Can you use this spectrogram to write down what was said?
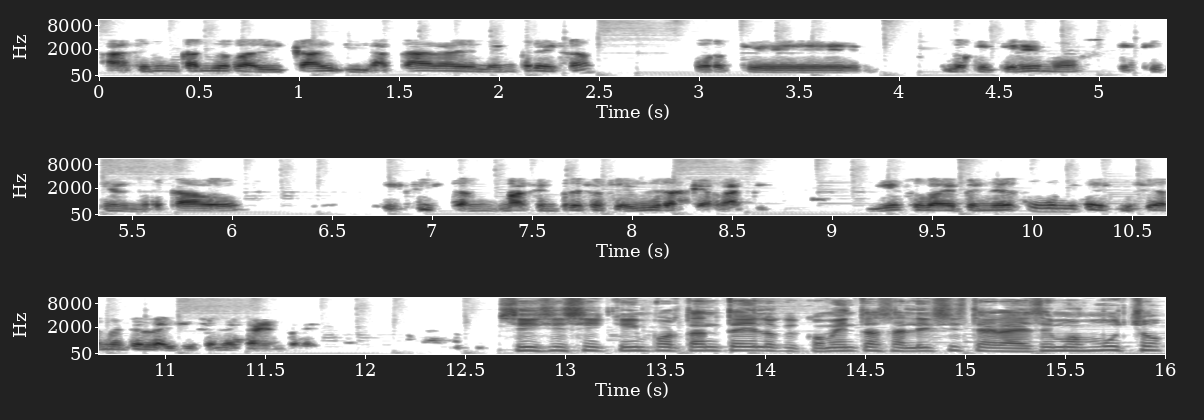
hacer un cambio radical y la cara de la empresa, porque lo que queremos es que en el mercado existan más empresas seguras que rápidas. Y eso va a depender única y exclusivamente de la decisión de cada empresa. Sí, sí, sí, qué importante lo que comentas, Alexis. Te agradecemos mucho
